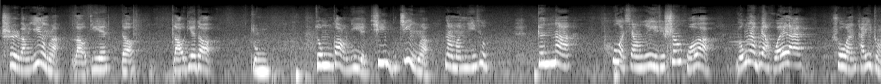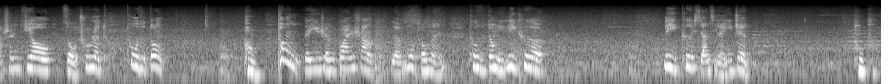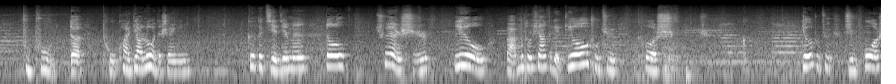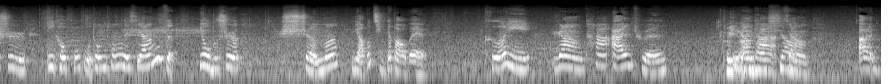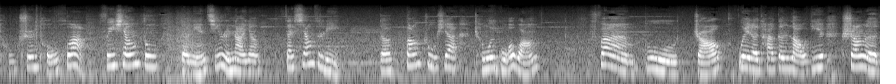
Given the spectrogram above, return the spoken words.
翅膀硬了，老爹的，老爹的忠忠告你也听不进了，那么你就跟那破箱子一起生活吧，永远不要回来。说完，他一转身就走出了兔兔子洞，砰！砰的一声关上了木头门，兔子洞里立刻立刻响起了一阵噗噗，噗噗的土块掉落的声音。哥哥姐姐们都劝石榴把木头箱子给丢出去，可是丢出去只不过是一口普普通通的箱子，又不是什么了不起的宝贝，可以让他安全。可以让它它像像按图生童话飞箱中的年轻人那样，在箱子里的帮助下成为国王。犯不着为了他跟老爹伤了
